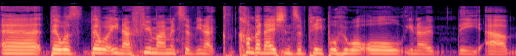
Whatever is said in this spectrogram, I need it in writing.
uh, there was there were you know a few moments of you know combinations of people who were all you know the um,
